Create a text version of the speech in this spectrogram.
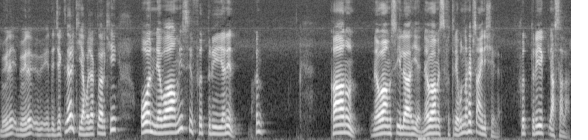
böyle böyle edecekler ki yapacaklar ki o nevamisi fıtriyenin kanun, nevamisi ilahiye, nevamisi fıtriye bunlar hepsi aynı şeyler. Fıtri yasalar.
